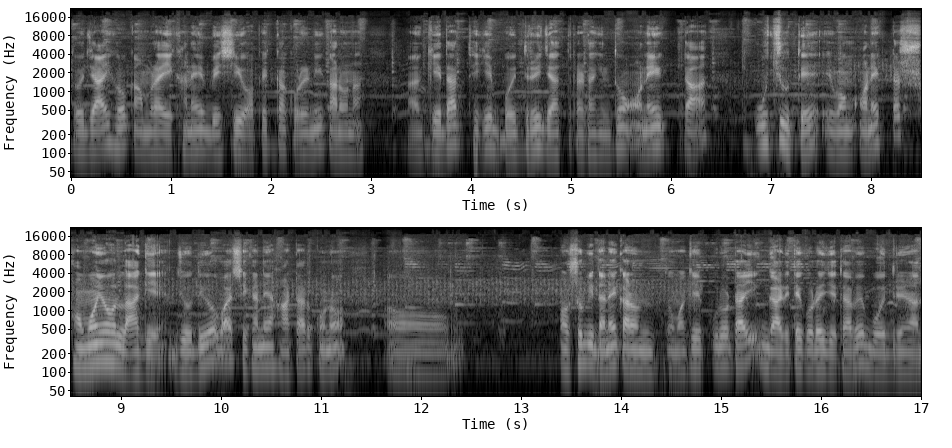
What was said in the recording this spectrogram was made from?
তো যাই হোক, আমরা এখানে বেশি অপেক্ষা করিনি কারণ কেদার থেকে বৈদ্রী যাত্রাটা কিন্তু অনেকটা উঁচুতে এবং অনেকটা সময়ও লাগে। যদিও বা সেখানে হাঁটার কোনো অসুবিধা নেই, কারণ তোমাকে পুরোটাই গাড়িতে করে যেতে হবে বৈদ্রীনাথ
